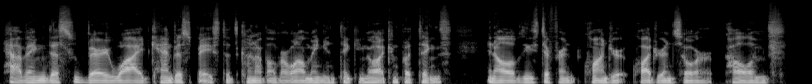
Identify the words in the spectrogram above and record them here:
having this very wide canvas space that's kind of overwhelming and thinking, oh, I can put things in all of these different quadr- quadrants or columns.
